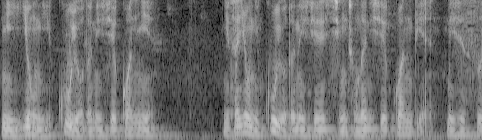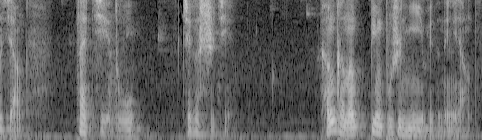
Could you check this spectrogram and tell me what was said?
你用你固有的那些观念，你在用你固有的那些形成的那些观点、那些思想，在解读这个世界，很可能并不是你以为的那个样子。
